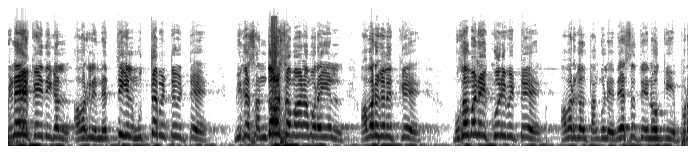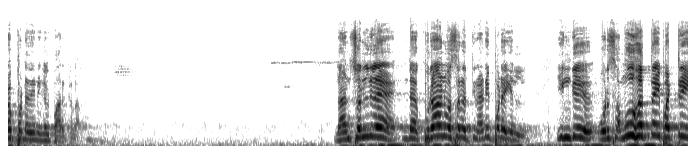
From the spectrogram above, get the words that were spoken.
பிணைய கைதிகள் அவர்களின் நெத்தியில் முத்தமிட்டு விட்டு மிக சந்தோஷமான முறையில் அவர்களுக்கு முகமனை கூறிவிட்டு அவர்கள் தங்களுடைய தேசத்தை நோக்கி புறப்பட்டதை நீங்கள் பார்க்கலாம். நான் சொல்ல இந்த குரான் வசனத்தின் அடிப்படையில் இங்கு ஒரு சமூகத்தை பற்றி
